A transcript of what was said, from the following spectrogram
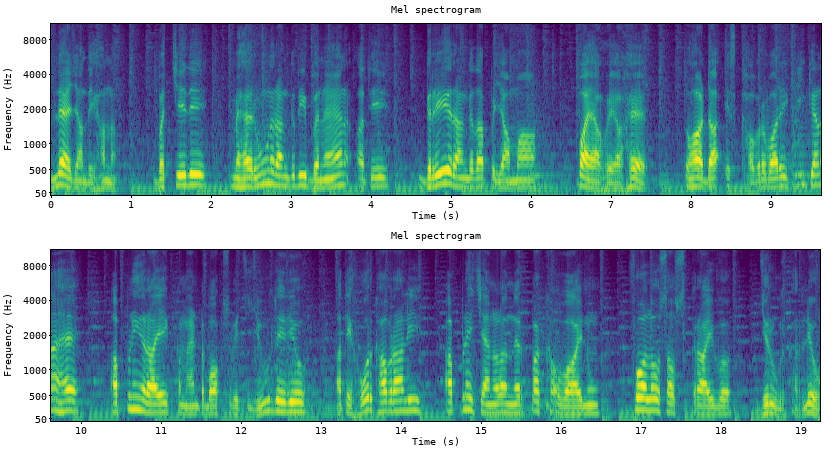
ਲੈ ਜਾਂਦੇ ਹਨ ਬੱਚੇ ਦੇ ਮਹਿਰੂਨ ਰੰਗ ਦੀ ਬਨੈਣ ਅਤੇ ਗ੍ਰੇ ਰੰਗ ਦਾ ਪਜਾਮਾ ਪਾਇਆ ਹੋਇਆ ਹੈ ਤੁਹਾਡਾ ਇਸ ਖਬਰ ਬਾਰੇ ਕੀ ਕਹਿਣਾ ਹੈ ਆਪਣੀ رائے ਕਮੈਂਟ ਬਾਕਸ ਵਿੱਚ ਜ਼ਰੂਰ ਦੇ ਦਿਓ ਅਤੇ ਹੋਰ ਖਬਰਾਂ ਲਈ ਆਪਣੇ ਚੈਨਲ ਨਿਰਪੱਖ ਆਵਾਜ਼ ਨੂੰ ਫੋਲੋ ਸਬਸਕ੍ਰਾਈਬ ਜ਼ਰੂਰ ਕਰ ਲਿਓ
